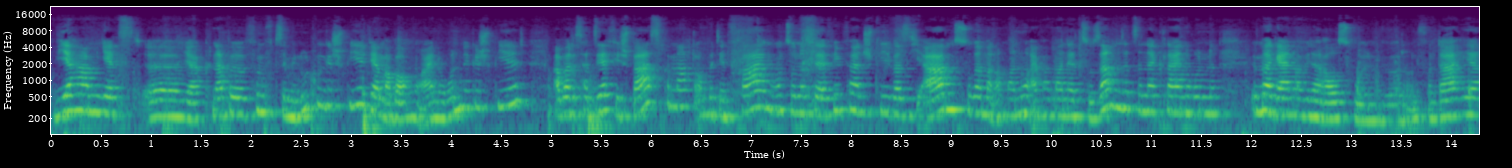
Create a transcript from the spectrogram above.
Wir haben jetzt äh, ja, knappe 15 Minuten gespielt, wir haben aber auch nur eine Runde gespielt. Aber das hat sehr viel Spaß gemacht, auch mit den Fragen und so. Und das wäre auf jeden Fall ein Spiel, was ich abends, so wenn man auch mal nur einfach mal nett zusammensitzt in der kleinen Runde, immer gerne mal wieder rausholen würde. Und von daher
